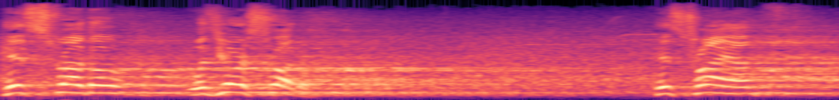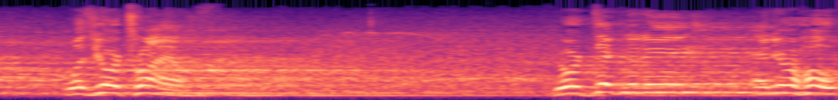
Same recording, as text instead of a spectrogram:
His struggle was your struggle. His triumph was your triumph. Your dignity and your hope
